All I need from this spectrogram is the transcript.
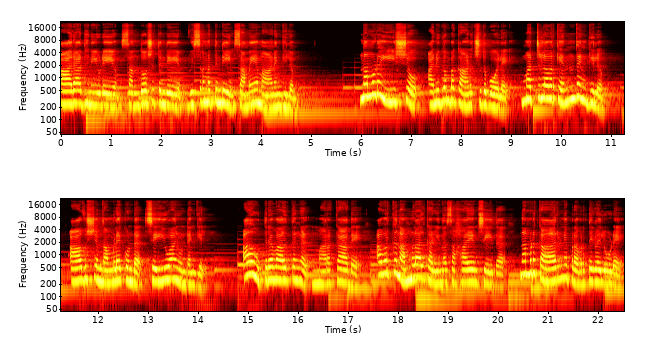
ആരാധനയുടെയും സന്തോഷത്തിന്റെയും വിശ്രമത്തിന്റെയും സമയമാണെങ്കിലും നമ്മുടെ ഈശോ അനുകമ്പ കാണിച്ചതുപോലെ മറ്റുള്ളവർക്ക് എന്തെങ്കിലും ആവശ്യം നമ്മളെ കൊണ്ട് ചെയ്യുവാനുണ്ടെങ്കിൽ ആ ഉത്തരവാദിത്തങ്ങൾ മറക്കാതെ അവർക്ക് നമ്മളാൽ കഴിയുന്ന സഹായം ചെയ്ത് നമ്മുടെ കാരുണ്യ പ്രവർത്തികളിലൂടെ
